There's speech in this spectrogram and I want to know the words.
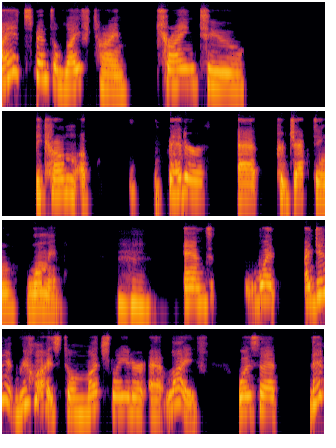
I had spent a lifetime trying to become a better at projecting woman. Mm-hmm. And what I didn't realize till much later at life was that that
